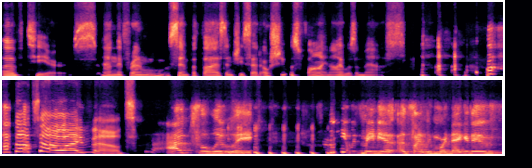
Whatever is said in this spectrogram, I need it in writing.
of tears. And the friend sympathized and she said, Oh, she was fine. I was a mess. That's how I felt. Absolutely. For me, it was maybe a, a slightly more negative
